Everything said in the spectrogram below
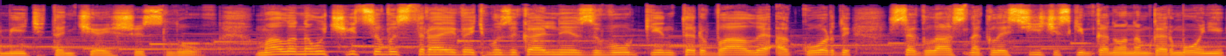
иметь тончайший слух, мало научиться выстраивать музыкальные звуки, интервалы, аккорды согласно классическим канонам гармонии.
